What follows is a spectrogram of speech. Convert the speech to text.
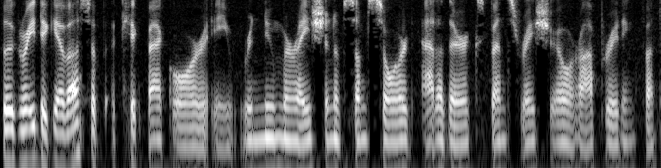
who agreed to give us a, a kickback or a remuneration of some sort out of their expense ratio or operating fund?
